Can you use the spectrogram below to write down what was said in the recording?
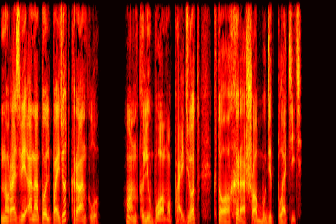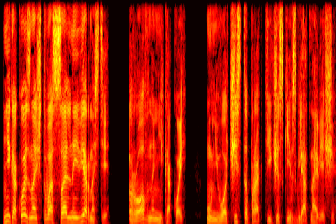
Но разве Анатоль пойдет к Ранклу? Он к любому пойдет, кто хорошо будет платить. Никакой, значит, вассальной верности. Ровно никакой. У него чисто практический взгляд на вещи.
